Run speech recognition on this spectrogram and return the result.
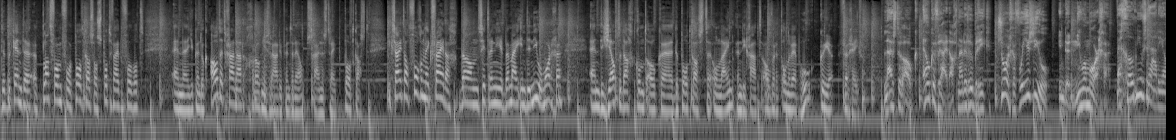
de bekende platform voor podcasts, zoals Spotify bijvoorbeeld. En je kunt ook altijd gaan naar grootnieuwsradio.nl podcast. Ik zei het al, volgende week vrijdag, dan zit Renier bij mij in de Nieuwe Morgen. En diezelfde dag komt ook de podcast online. En die gaat over het onderwerp hoe kun je vergeven. Luister ook elke vrijdag naar de rubriek Zorgen voor je ziel in de Nieuwe Morgen. Bij Grootnieuws Radio.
